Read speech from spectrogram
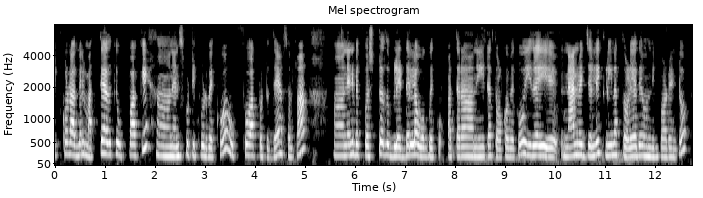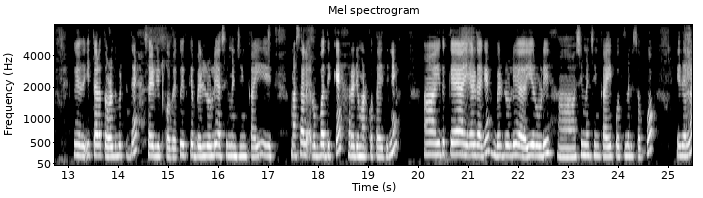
ಇಟ್ಕೊಂಡಾದ್ಮೇಲೆ ಮತ್ತೆ ಅದಕ್ಕೆ ಉಪ್ಪು ಹಾಕಿ ನೆನೆಸ್ಬಿಟ್ಟು ಇಟ್ಬಿಡ್ಬೇಕು. ಉಪ್ಪು ಹಾಕ್ಬಿಟ್ಟಿದ್ದೆ ಸ್ವಲ್ಪ ನೆನೆಬೇಕು ಫಸ್ಟ್ ಅದು ಬ್ಲಡ್ ಎಲ್ಲ ಹೋಗಬೇಕು, ಆ ಥರ ನೀಟಾಗಿ ತೊಳ್ಕೊಬೇಕು. ಇದ್ರೆ ನಾನ್ ವೆಜ್ಜಲ್ಲಿ ಕ್ಲೀನಾಗಿ ತೊಳೆಯೋದೇ ಒಂದು ಇಂಪಾರ್ಟೆಂಟು ಈ ಥರ ತೊಳೆದ್ಬಿಟ್ಟಿದ್ದೆ ಸೈಡ್ಗೆ ಇಟ್ಕೋಬೇಕು. ಇದಕ್ಕೆ ಬೆಳ್ಳುಳ್ಳಿ, ಹಸಿಮೆಣ್ಸಿನ್ಕಾಯಿ, ಮಸಾಲೆ ರುಬ್ಬೋದಕ್ಕೆ ರೆಡಿ ಮಾಡ್ಕೋತಾ ಇದ್ದೀನಿ. ಇದಕ್ಕೆ ಹೇಳ್ದಾಗೆ ಬೆಳ್ಳುಳ್ಳಿ, ಈರುಳ್ಳಿ ಹಸಿಮೆಣ್ಸಿನ್ಕಾಯಿ ಕೊತ್ತಂಬರಿ ಸೊಪ್ಪು ಇದೆಲ್ಲ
